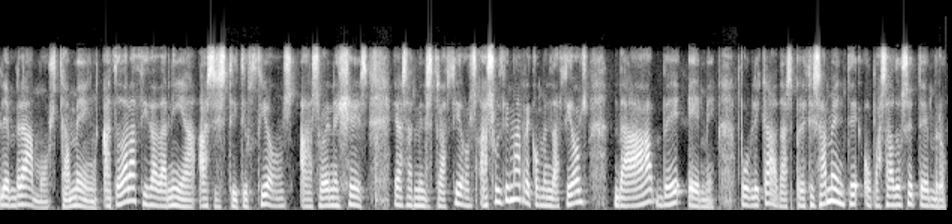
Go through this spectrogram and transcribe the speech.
Lembramos tamén a toda a cidadanía, as institucións, as ONGs e as administracións as últimas recomendacións da ABM, publicadas precisamente o pasado setembro,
